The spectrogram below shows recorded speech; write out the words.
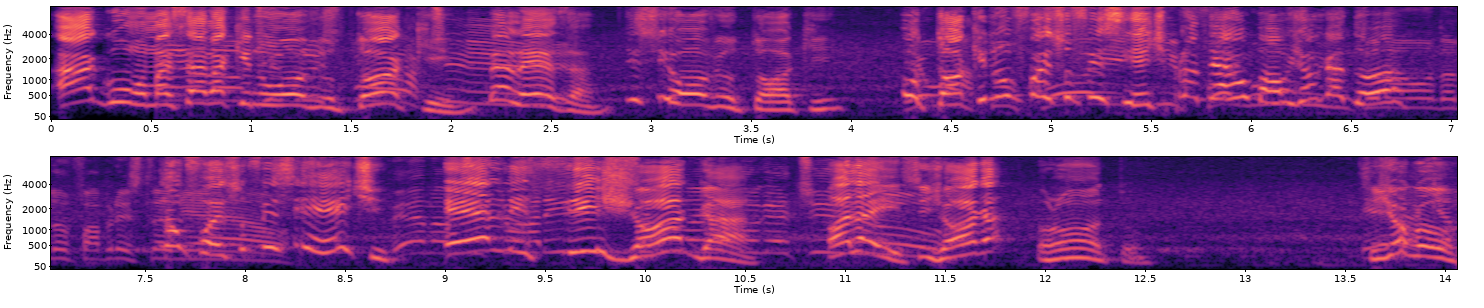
Aguma, mas será que não houve o toque? Beleza. E se houve o toque? O toque não foi suficiente para derrubar o jogador. Não foi suficiente. Ele se joga. Olha aí, se joga. Pronto. Se jogou.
